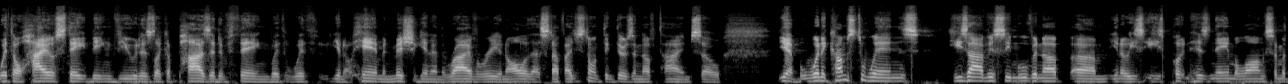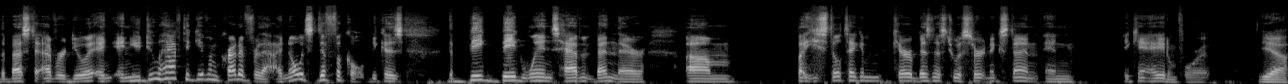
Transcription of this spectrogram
with Ohio State being viewed as like a positive thing with with you know him and Michigan and the rivalry and all of that stuff. I just don't think there's enough time. So yeah, but when it comes to wins, he's obviously moving up. Um, you know, he's he's putting his name along some of the best to ever do it, and and you do have to give him credit for that. I know it's difficult because the big big wins haven't been there, um, but he's still taking care of business to a certain extent, and you can't hate him for it. Yeah.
